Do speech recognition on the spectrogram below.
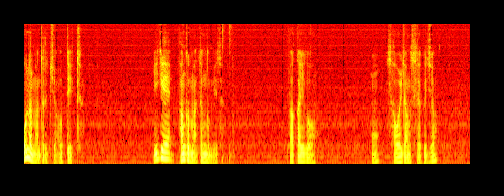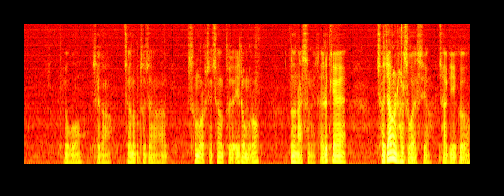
오늘 만들었죠 업데이트. 이게 방금 만든 겁니다. 아까 이거 어? 4월 장세 그죠? 요거 제가 전업투자 선물옵션 전업투자 이름으로 넣어놨습니다. 이렇게 저장을 할 수가 있어요. 자기 그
